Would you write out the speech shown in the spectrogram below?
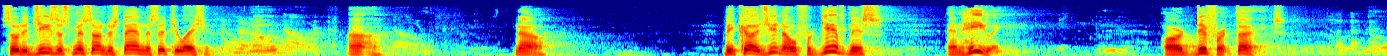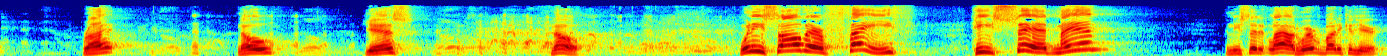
So did Jesus misunderstand the situation? No. Uh-uh. No. Because, you know, forgiveness and healing are different things. Right? No? Yes? No. When he saw their faith, he said, Man, and he said it loud where everybody could hear it,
